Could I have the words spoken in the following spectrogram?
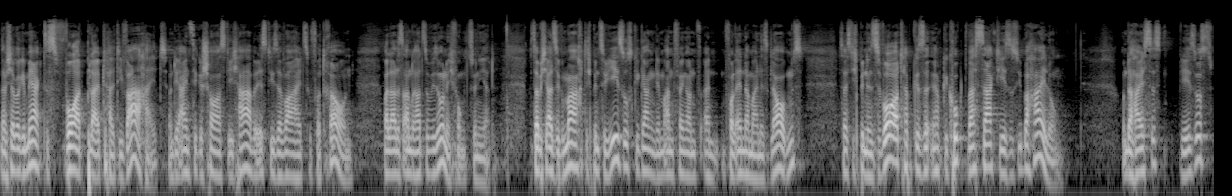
Dann habe ich aber gemerkt, das Wort bleibt halt die Wahrheit und die einzige Chance, die ich habe, ist, dieser Wahrheit zu vertrauen, weil alles andere hat sowieso nicht funktioniert. Was habe ich also gemacht? Ich bin zu Jesus gegangen, dem Anfänger und Vollender meines Glaubens. Das heißt, ich bin ins Wort, habe hab geguckt, was sagt Jesus über Heilung. Und da heißt es, Jesus,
